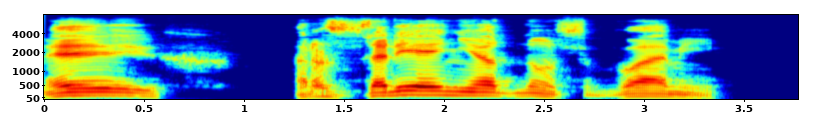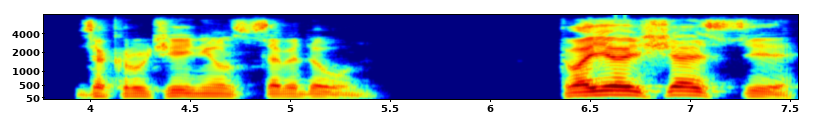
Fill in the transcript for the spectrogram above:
Эх, разорение одно с вами, закручинился ведун. Твое счастье,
